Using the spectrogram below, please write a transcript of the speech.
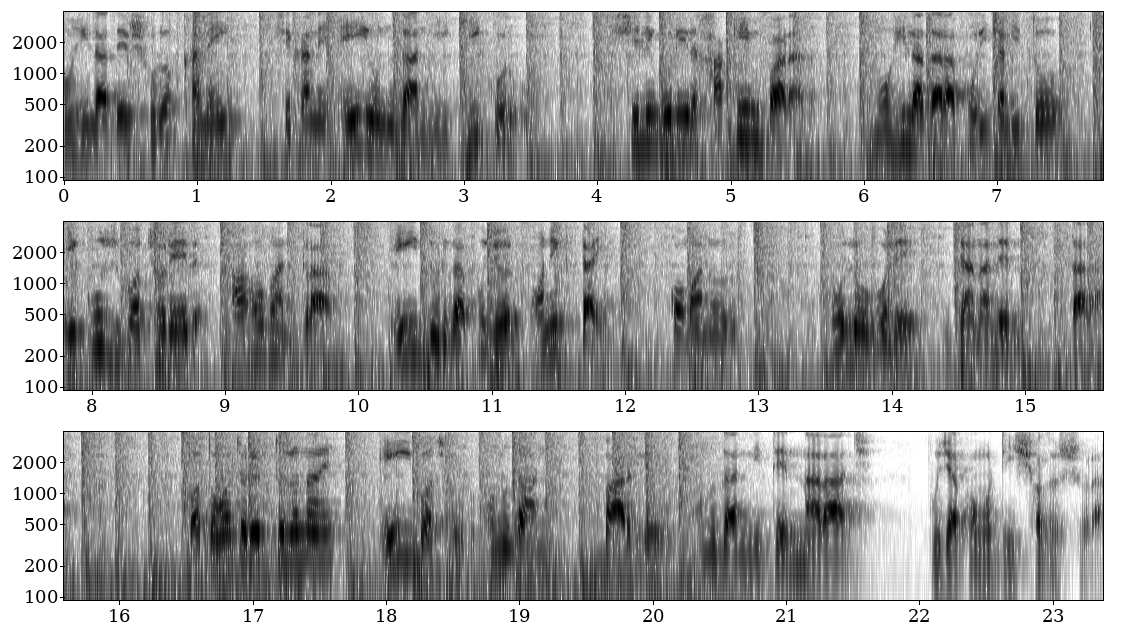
মহিলাদের সুরক্ষা নেই, সেখানে এই অনুদান নিয়ে কী করব? শিলিগুড়ির হাকিম পাড়ার মহিলা দ্বারা পরিচালিত একুশ বছরের আহ্বান ক্লাব এই দুর্গাপুজোর অনেকটাই কমানোর হলো বলে জানালেন তারা। গত বছরের তুলনায় এই বছর অনুদান বাড়লেও অনুদান নিতে নারাজ পূজা কমিটির সদস্যরা।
